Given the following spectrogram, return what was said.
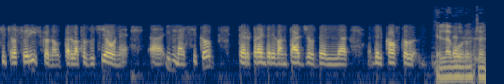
si trasferiscono per la produzione in Messico per prendere vantaggio del, del costo del lavoro, del cioè.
